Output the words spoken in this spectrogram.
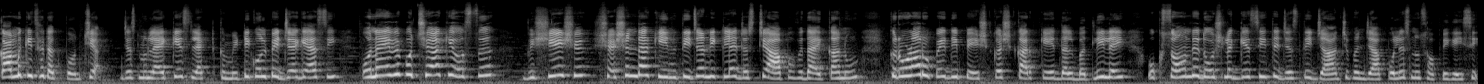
ਕੰਮ ਕਿੱਥੇ ਤੱਕ ਪਹੁੰਚਿਆ, ਜਿਸ ਨੂੰ ਲੈ ਕੇ ਸਿਲੈਕਟ ਕਮੇਟੀ ਕੋਲ ਭੇਜਿਆ ਗਿਆ ਸੀ। ਉਹਨਾਂ ਇਹ ਵੀ ਪੁੱਛਿਆ ਕਿ ਉਸ ਵਿਸ਼ੇਸ਼ ਸੈਸ਼ਨ ਦਾ ਕੀ ਨਤੀਜਾ ਨਿਕਲਿਆ, ਜਿਸ 'ਚ ਆਪ ਵਿਧਾਇਕਾਂ ਨੂੰ ਕਰੋੜਾਂ ਰੁਪਏ ਦੀ ਪੇਸ਼ਕਸ਼ ਕਰਕੇ ਦਲ ਲਈ ਉਕਸਾਉਣ ਦੇ ਦੋਸ਼ ਲੱਗੇ ਸੀ ਤੇ ਜਿਸ ਦੀ ਜਾਂਚ ਪੰਜਾਬ ਪੁਲਿਸ ਨੂੰ ਸੌਂਪੀ ਗਈ ਸੀ।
